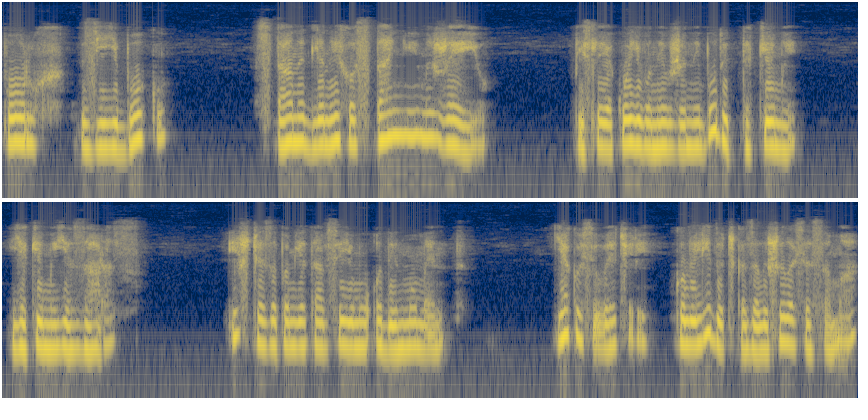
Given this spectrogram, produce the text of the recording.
порух з її боку стане для них останньою межею, після якої вони вже не будуть такими, якими є зараз. І ще запам'ятався йому один момент. Якось увечері, коли лідочка залишилася сама,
